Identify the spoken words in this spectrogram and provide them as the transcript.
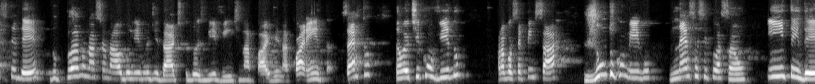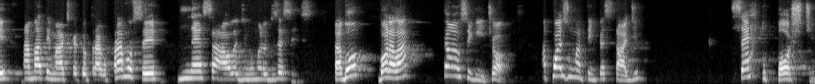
FTD, do Plano Nacional do Livro Didático 2020, na página 40, certo? Então eu te convido para você pensar junto comigo nessa situação e entender a matemática que eu trago para você nessa aula de número 16. Tá bom? Bora lá? Então é o seguinte, ó. Após uma tempestade, certo poste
